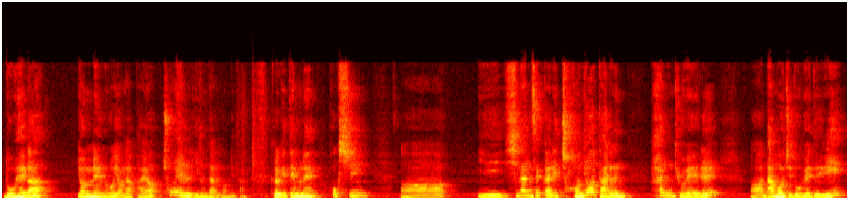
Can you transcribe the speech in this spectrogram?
노회가 연맹으로 연합하여 총회를 이룬다는 겁니다. 그렇기 때문에 혹시 어, 이 신앙 색깔이 전혀 다른 한 교회를 어, 나머지 노회들이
